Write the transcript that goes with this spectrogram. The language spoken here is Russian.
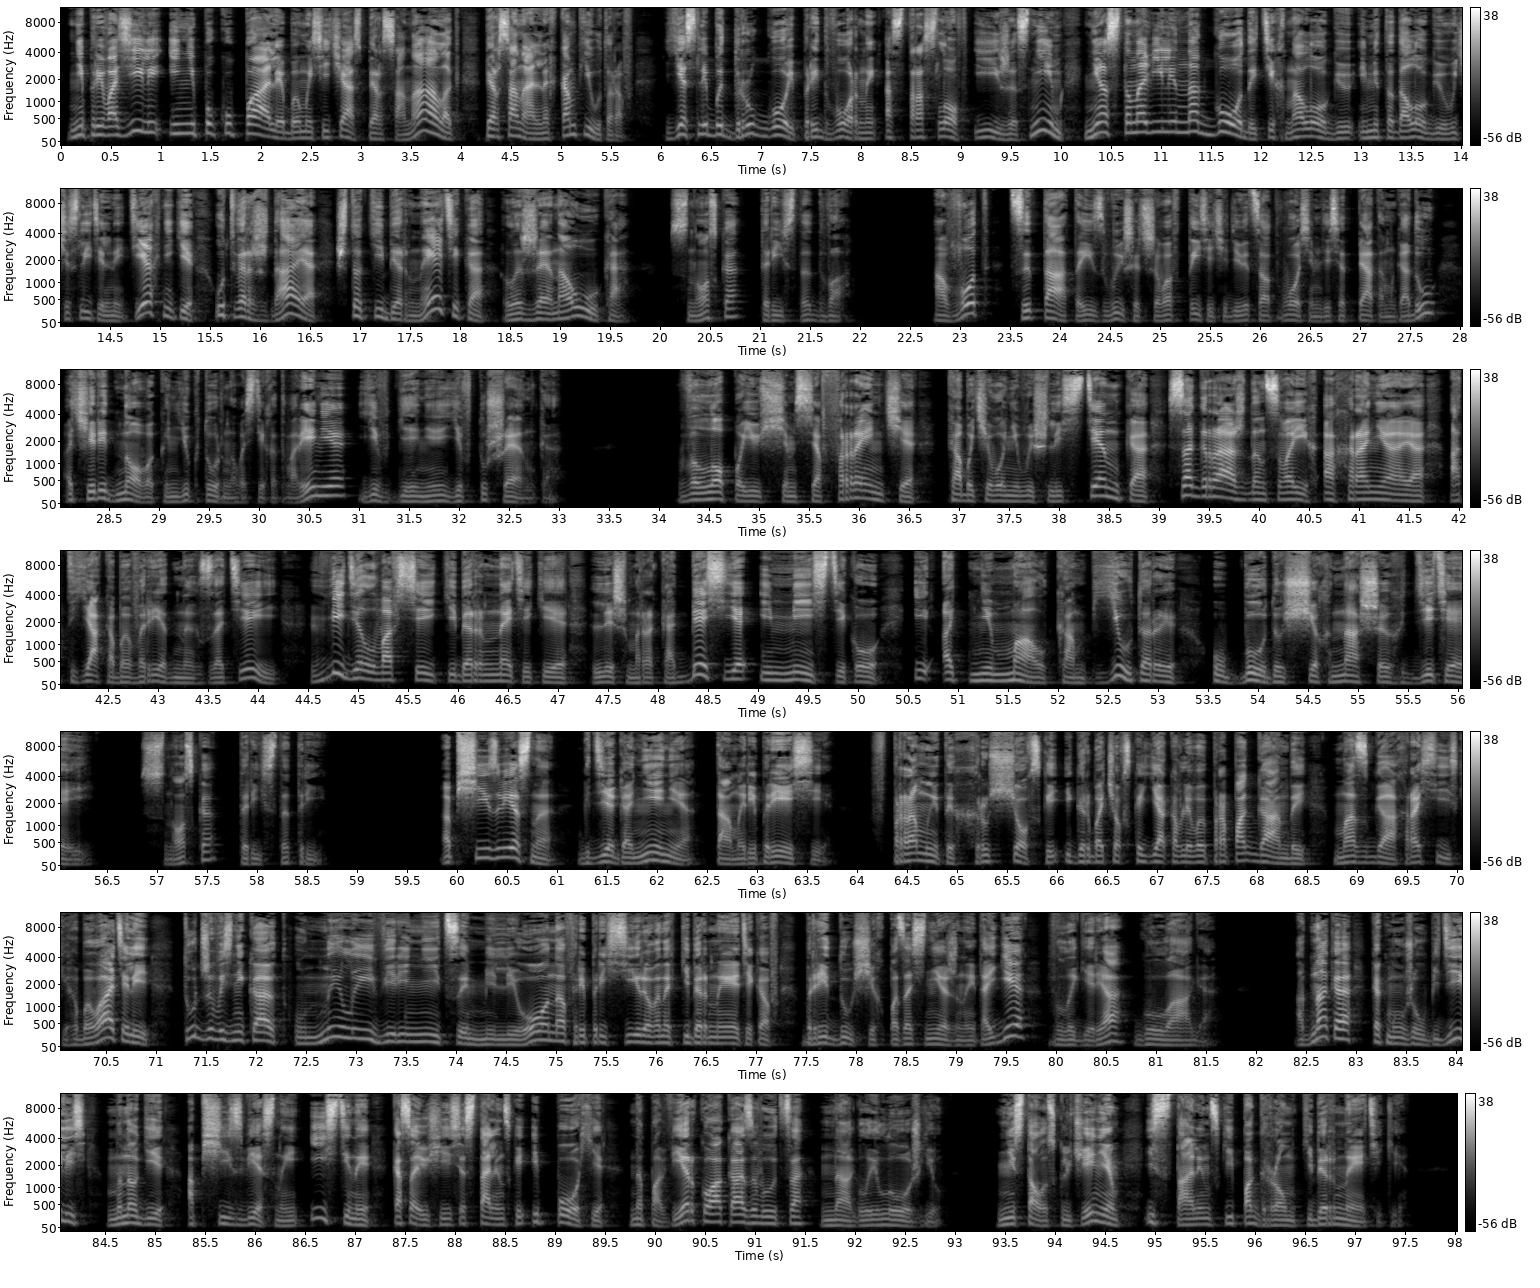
Не привозили и не покупали бы мы сейчас персоналок, персональных компьютеров – если бы другой придворный острослов и иже с ним не остановили на годы технологию и методологию вычислительной техники, утверждая, что кибернетика – лженаука. Сноска 302. А вот цитата из вышедшего в 1985 году очередного конъюнктурного стихотворения Евгения Евтушенко – в лопающемся френче, кабы чего не вышли стенка, сограждан своих охраняя от якобы вредных затей, видел во всей кибернетике лишь мракобесье и мистику и отнимал компьютеры у будущих наших детей. Сноска 303. Общеизвестно, где гонения, там и репрессии в промытых хрущевской и горбачевской яковлевой пропагандой мозгах российских обывателей тут же возникают унылые вереницы миллионов репрессированных кибернетиков, бредущих по заснеженной тайге в лагеря ГУЛАГа. Однако, как мы уже убедились, многие общеизвестные истины, касающиеся сталинской эпохи, на поверку оказываются наглой ложью. Не стал исключением и сталинский погром кибернетики.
